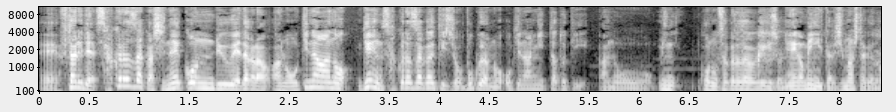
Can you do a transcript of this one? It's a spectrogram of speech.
えー二人で桜坂シネコン流へ、だから、あの、沖縄の現桜坂劇場、僕らの沖縄に行った時、あの、この桜坂劇場に映画見に行ったりしましたけど、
